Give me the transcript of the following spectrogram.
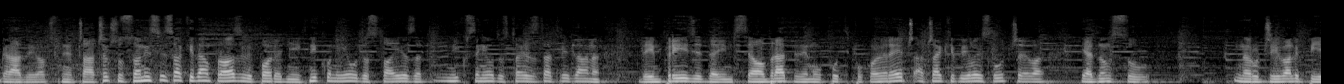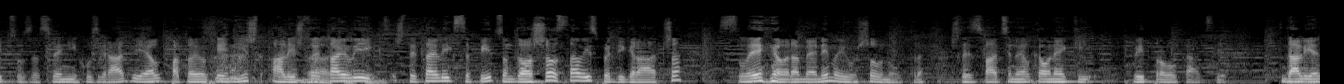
grada i opštine Čačak, što su oni svi svaki dan prolazili pored njih. Niko nije udostojio za, niko se nije udostojio za ta tri dana da im priđe, da im se obrati, da im uputi po koju reč, a čak je bilo i slučajeva, jednom su naručivali picu za sve njih u zgradi, jel? Pa to je okej ništa, ali što Da, je taj to je lik, što je taj lik sa picom došao, stao ispred igrača, slegao ramenima i ušao unutra, što je svaćeno jel kao neki vid provokacije. Da li je,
